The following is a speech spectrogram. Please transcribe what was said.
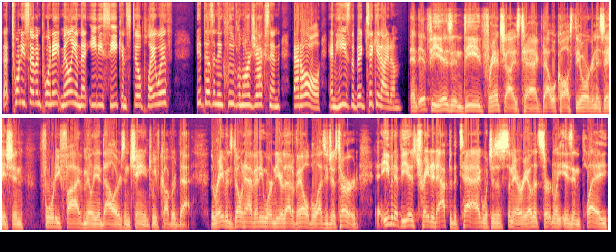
That 27.8 million that EDC can still play with, it doesn't include Lamar Jackson at all, and he's the big ticket item. And if he is indeed franchise tagged, that will cost the organization $45 million in change. We've covered that. The Ravens don't have anywhere near that available, as you just heard. Even if he is traded after the tag, which is a scenario that certainly is in play,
